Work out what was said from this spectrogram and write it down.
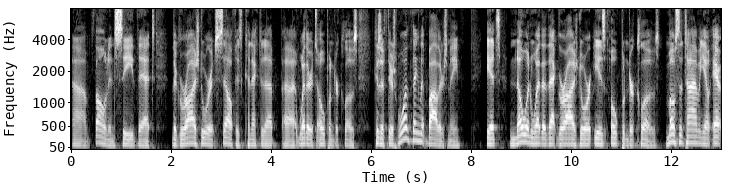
um, phone and see that the garage door itself is connected up, uh, whether it's opened or closed. Because if there's one thing that bothers me, it's knowing whether that garage door is opened or closed. Most of the time, you know,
